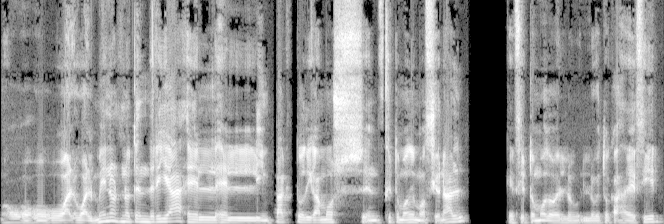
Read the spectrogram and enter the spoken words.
O, al, menos no tendría el, impacto, digamos, en cierto modo emocional, que en cierto modo es lo, que tocas decir.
